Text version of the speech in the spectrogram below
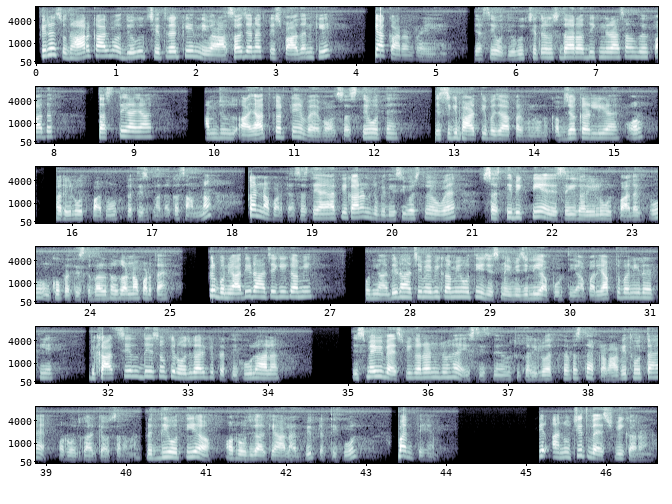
फिर सुधार काल में औद्योगिक क्षेत्र के निराशाजनक निष्पादन के क्या कारण रहे हैं? जैसे औद्योगिक क्षेत्र का सुधार, अधिक निराशा उत्पादक सस्ते आयात। हम जो आयात करते हैं, वह बहुत सस्ते होते हैं। जैसे कि भारतीय बाज़ार पर उन्होंने कब्जा कर लिया है और घरेलू उत्पादों की प्रतिस्पर्धा का सामना करना पड़ता है। सस्ते आयात के कारण जो विदेशी वस्तुएँ वह सस्ती बिकती हैं, जैसे कि घरेलू उत्पादक को उनको प्रतिस्पर्धा करना पड़ता है। फिर बुनियादी ढांचे की कमी। बुनियादी ढांचे में भी कमी होती है, जिसमें बिजली आपूर्ति अपर्याप्त बनी रहती है। विकासशील देशों के रोज़गार की प्रतिकूल हालत। इसमें भी वैश्वीकरण जो है, इस जो घरेलू अर्थव्यवस्था प्रभावित होता है और रोज़गार के अवसर में वृद्धि होती है और रोज़गार के हालात भी प्रतिकूल बनते हैं। फिर अनुचित वैश्वीकरण।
